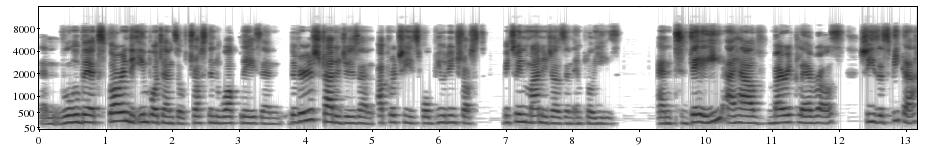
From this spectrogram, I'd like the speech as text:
And we will be exploring the importance of trust in the workplace and the various strategies and approaches for building trust between managers and employees. And today, I have Marie-Claire Ross. She's a speaker,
